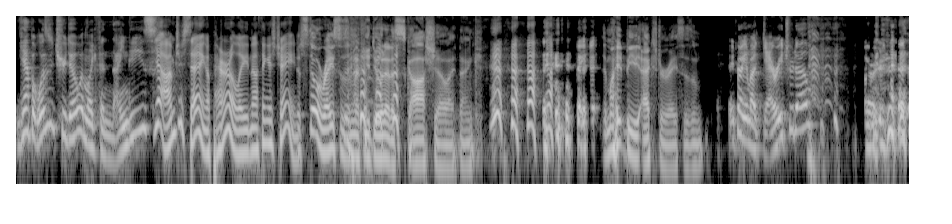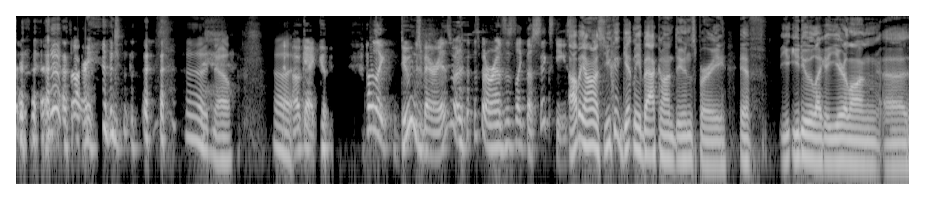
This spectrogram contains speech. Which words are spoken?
Yeah, but wasn't Trudeau in like the nineties? Yeah, I'm just saying. Apparently, nothing has changed. It's still racism if you do it at a ska show. I think it might be extra racism. Are you talking about Garry Trudeau? or... Sorry. Uh, no. Uh, okay, good. I was like, Doonesbury. It's been, it's been around since like the 60s. I'll be honest. You could get me back on Doonesbury if you, you do like a year long uh,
